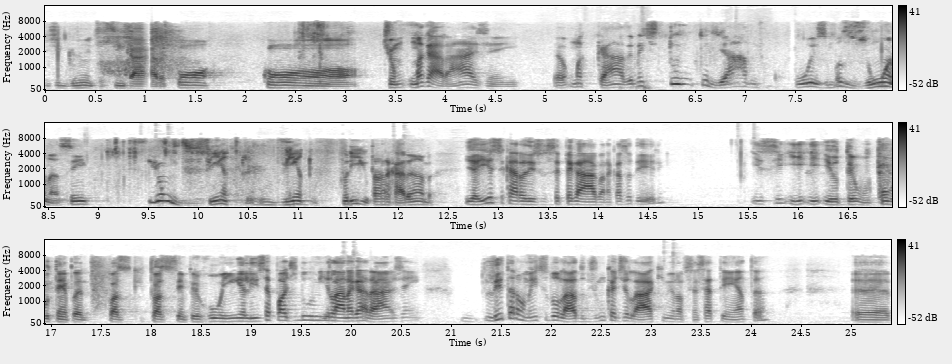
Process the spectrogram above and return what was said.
gigante, assim, cara, com, com tinha uma garagem, é, uma casa, mas tudo entulhado de coisa, uma zona, assim, e um vento, um vento frio pra caramba. E aí esse cara deixa você pegar água na casa dele, e, se, e, e, e o teu, como o tempo é quase, quase sempre ruim ali, você pode dormir lá na garagem, literalmente do lado de um Cadillac 1970, é,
